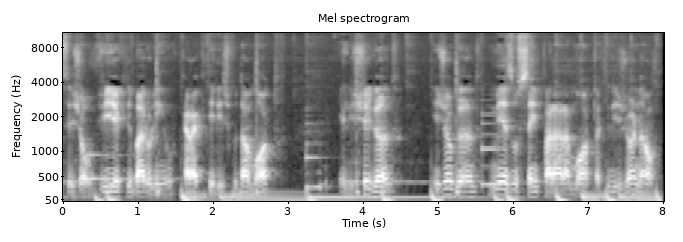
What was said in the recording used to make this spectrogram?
Você já ouvia aquele barulhinho característico da moto ele chegando e jogando, mesmo sem parar a moto, aquele jornal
